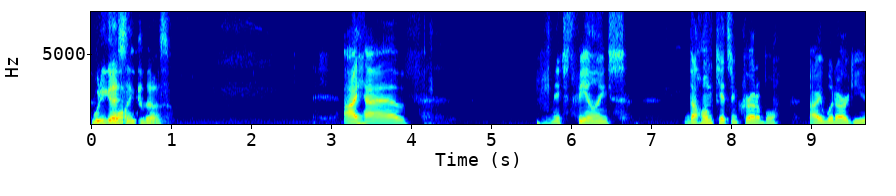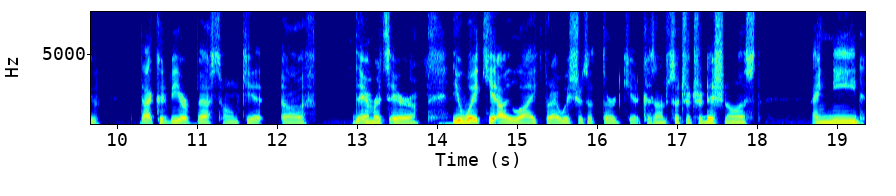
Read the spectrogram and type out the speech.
What do you guys Well- think of those? I have mixed feelings. The home kit's incredible. I would argue that could be our best home kit of the Emirates era. The away kit I like, but I wish there was a third kit because I'm such a traditionalist. I need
